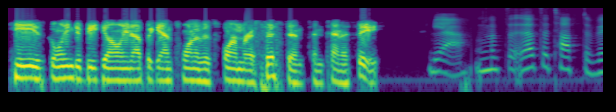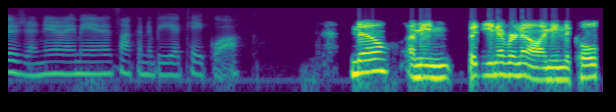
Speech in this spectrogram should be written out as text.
he's going to be going up against one of his former assistants in Tennessee. Yeah, that's a, that's a tough division. You know what I mean? It's not going to be a cakewalk. No, I mean, but you never know. I mean, the Colts.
